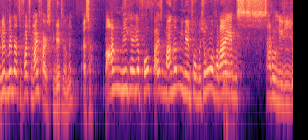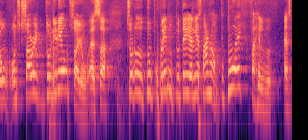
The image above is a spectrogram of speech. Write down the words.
lidt mindre til folk som mig faktisk i virkeligheden. Ikke? Altså, nej, Michael, jeg får faktisk mange af mine informationer fra dig. Jamen, så er du en idiot. Undskyld, sorry, du er en idiot så jo. Altså, så du, du er problemet. Du er det, jeg lige har snakket om. Det duer ikke for helvede. Altså,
